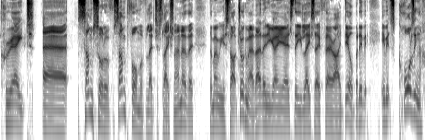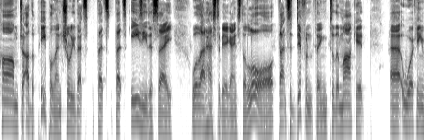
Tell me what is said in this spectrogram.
create uh, some sort of some form of legislation. I know that the moment you start talking about that, then you're going, it's the laissez-faire ideal. But if it, if it's causing harm to other people, then surely that's that's that's easy to say. Well, that has to be against the law. That's a different thing to the market uh, working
